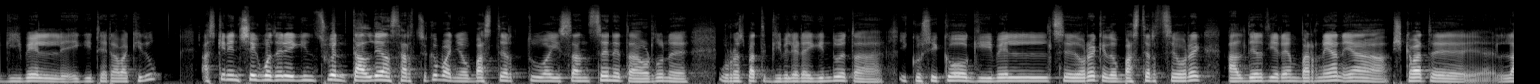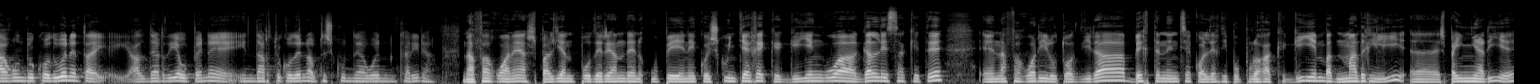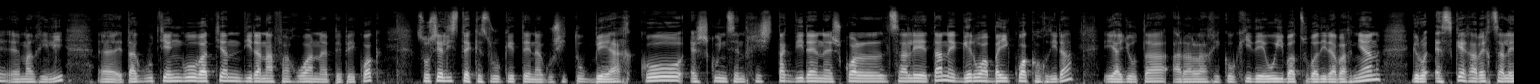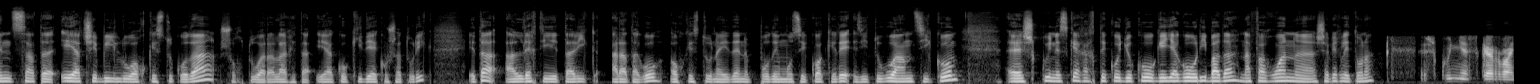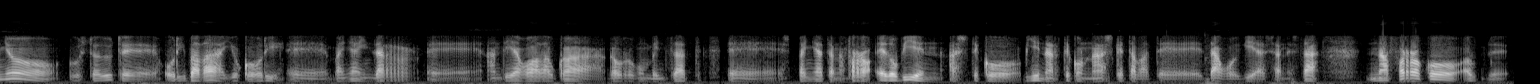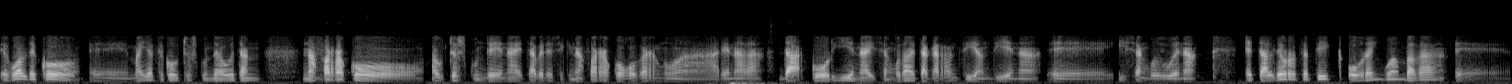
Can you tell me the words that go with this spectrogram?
gibel egitera bakidu. Azkenen txeguat ere egin zuen taldean zartzeko, baina baztertua izan zen eta ordune urraz bat gibelera egin du eta ikusiko gibeltze horrek edo baztertze horrek alderdiaren barnean ea pixka bat eh, lagunduko duen eta alderdia UPN indartuko den hauteskunde hauen karira. Nafarroan, eh, aspaldian poderean den UPN-eko eskuintiarek gehiengoa galdezakete, eh, Nafarroari lotuak dira, berten entziako alderdi popularak gehien bat Madrili, eh, Espainiari, eh, Madrili, eh, eta guti gutiengo batean dira Nafarroan eh, PPkoak. Sozialistek ez lukete nagusitu beharko, eskuin zentristak diren eskualtzaleetan, geroa baikoak hor dira, ea jota aralarriko kide hui batzu badira barnean, gero ezker abertzalen zat EH Bildu aurkeztuko da, sortu aralar eta eako kideek osaturik, eta aldertietarik aratago aurkeztu nahi den Podemosekoak ere ez ditugu antziko. Eskuin ezker arteko joko gehiago hori bada, Nafarroan, eh, Xabier Letona? Eskuin ezker baino, uste dute hori bada, joko hori, e, baina indar e, handiagoa dauka gaur egun behintzat e, Espainia eta Nafarroa, edo bien azteko, bien arteko nazketa bat e, dago egia esan, ez da. Nafarroako, egualdeko e, maiatzeko autoskunde hauetan, Nafarroko hauteskundeena eta berezekin Nafarroko gobernuarena da, da goriena izango da eta garrantzi handiena e, izango duena. Eta alde horretatik, oraingoan bada, e,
